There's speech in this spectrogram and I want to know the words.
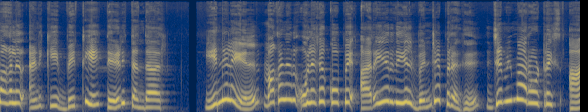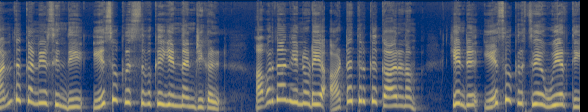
மகளிர் அணிக்கு வெற்றியை தேடித் தந்தார். இந்நிலையில் மகளிர் உலகக்கோப்பை அரையிறுதியில் வென்ற பிறகு ஜெமிமா ரோட்ரிக்ஸ் ஆனந்த கண்ணீர் சிந்தி இயேசு கிறிஸ்துவுக்கு என் நன்றிகள். அவர்தான் என்னுடைய ஆட்டத்திற்கு காரணம் என்று இயேசு கிறிஸ்துவை உயர்த்தி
